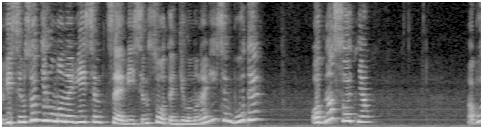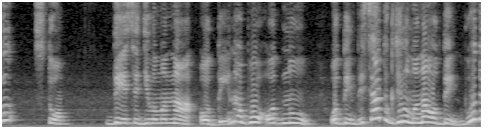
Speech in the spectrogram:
800 ділимо на 8, це 8 сотень ділимо на 8 буде 1 сотня. Або 100. 10 ділимо на 1 або 1, 1 десяток ділимо на 1 буде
